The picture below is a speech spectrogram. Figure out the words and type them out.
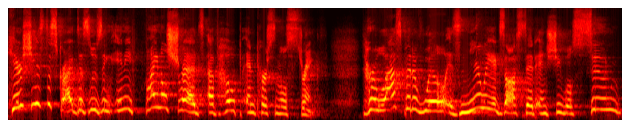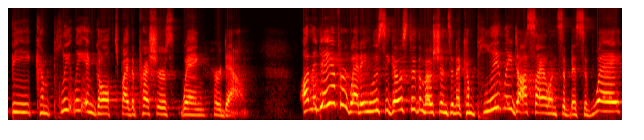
here she is described as losing any final shreds of hope and personal strength. Her last bit of will is nearly exhausted, and she will soon be completely engulfed by the pressures weighing her down. On the day of her wedding, Lucy goes through the motions in a completely docile and submissive way.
